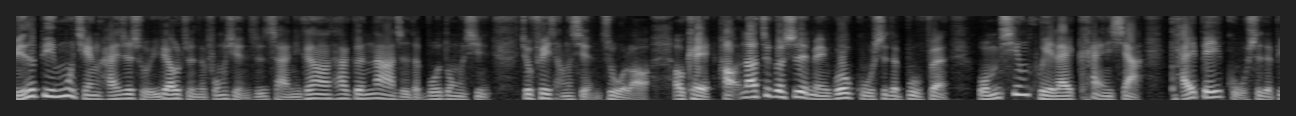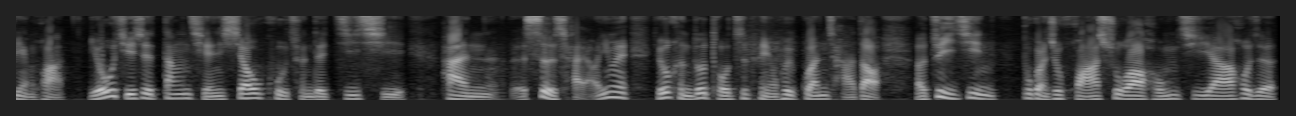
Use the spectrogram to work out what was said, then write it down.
比特币目前还是属于标准的风险资产。你看到它跟纳指的波动性就非常显著了。OK，好，那这个是美国股市的部分。我们先回来看一下台北股市的变化，尤其是当前销库存的基期和色彩啊，因为有很多投资朋友会观察到，呃，最近不管是华硕啊、宏基啊，或者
